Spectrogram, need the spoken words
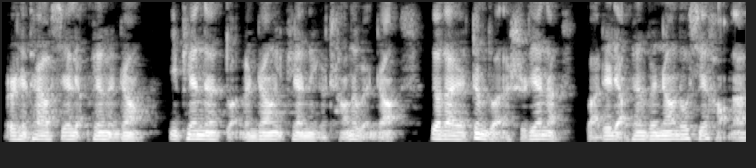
而且他要写两篇文章，一篇呢短文章，一篇那个长的文章，要在这么短的时间呢把这两篇文章都写好呢，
